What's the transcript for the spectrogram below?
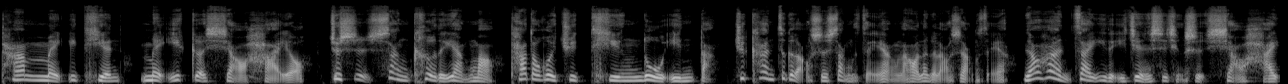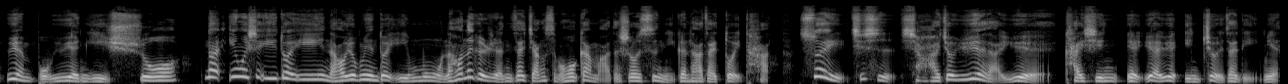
他每一天每一个小孩哦。就是上课的样貌，他都会去听录音档，去看这个老师上的怎样，然后那个老师上的怎样。然后他很在意的一件事情是，小孩愿不愿意说。那因为是一对一，然后又面对荧幕，然后那个人在讲什么或干嘛的时候，是你跟他在对谈，所以其实小孩就越来越开心，也越来越 enjoy 在里面。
